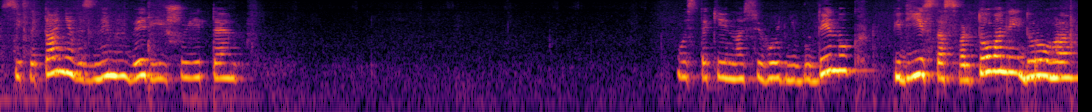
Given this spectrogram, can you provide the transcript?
Всі питання ви з ними вирішуєте. Ось такий на сьогодні будинок. Під'їзд асфальтований, дорога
